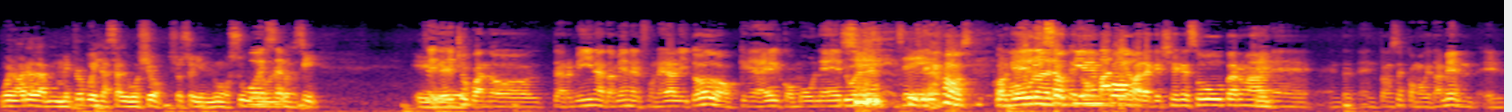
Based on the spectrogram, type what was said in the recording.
bueno, ahora la Metrópolis la salvo yo, yo soy el nuevo Superman, una ser. cosa así. Sí, Eh, de hecho cuando termina también el funeral y todo, queda él como un héroe, Sí, sí. digamos, porque él hizo tiempo combatió. para que llegue Superman, Sí. eh, entonces como que también eh,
